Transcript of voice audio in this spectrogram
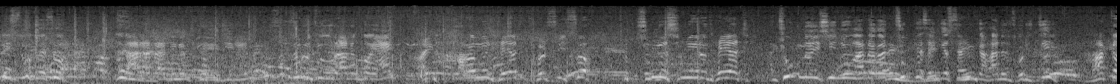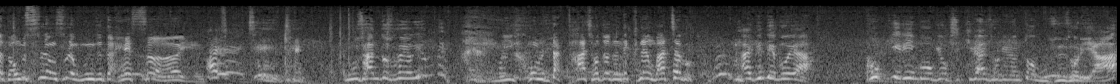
이 속에서 날아다니는 돼지를 무슨 수로 주라는 거야? 아니 하라면 해야지 걸수 있어. 죽는 심령이라도 해야지. 죽는 신용하다가 죽게 생겼으니까 하는 소리지? 아까 너무 술렁술렁 운드다 했어. 아유, 쟤, 쟤. 우산도 소용이 없네. 이 홈을 딱 다 젖었는데 그냥 맞자고. 아, 근데 뭐야? 코끼리 목욕시키란 소리는 또 무슨 소리야?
